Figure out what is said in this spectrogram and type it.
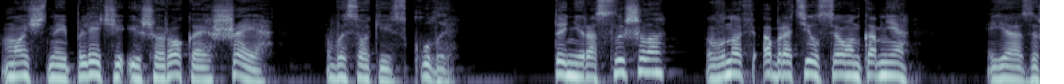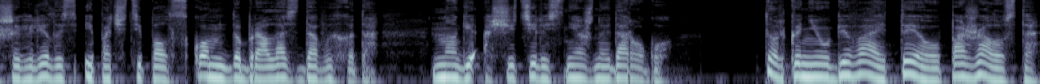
мощные плечи и широкая шея, высокие скулы. «Ты не расслышала?» Вновь обратился он ко мне. Я зашевелилась и почти ползком добралась до выхода. Ноги ощутили снежную дорогу. «Только не убивай, Тео, пожалуйста.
